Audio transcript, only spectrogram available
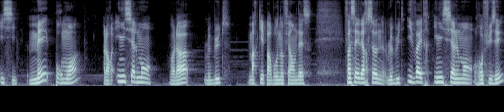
ici. Mais pour moi, alors initialement, voilà, le but marqué par Bruno Fernandez face à Ederson, le but il va être initialement refusé,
